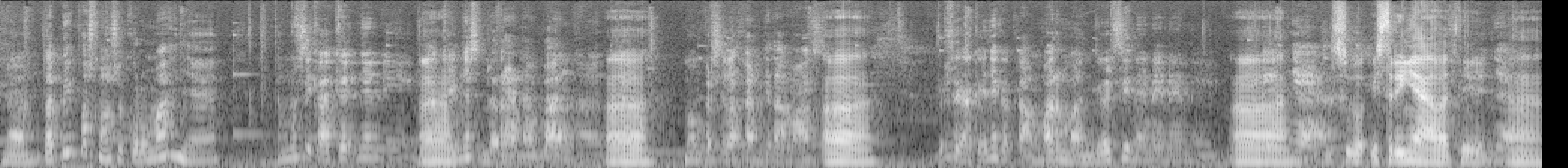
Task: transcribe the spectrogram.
Nah, tapi pas masuk ke rumahnya, ketemu si kakeknya nih. Kakeknya sederhana banget. Ah. Mempersilahkan kita masuk. Eh, Terus si kakeknya ke kamar manggil si nenek-nenek. eh, Neneknya. su- istrinya berarti. Istrinya. Eh.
